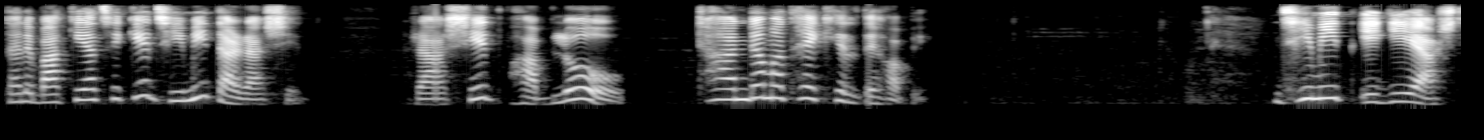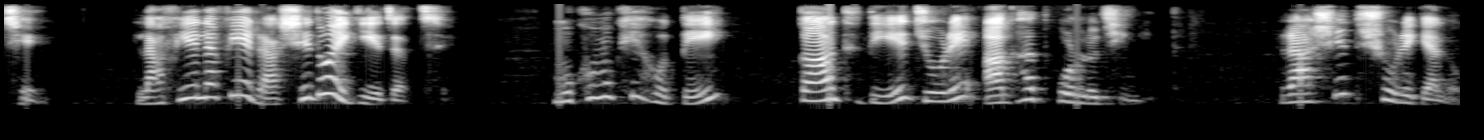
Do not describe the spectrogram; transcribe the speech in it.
তাহলে বাকি আছে কে? ঝিমিত আর রাশেদ। রাশেদ ভাবলো, ঠান্ডা মাথায় খেলতে হবে। ঝিমিত এগিয়ে আসছে। লাফিয়ে লাফিয়ে রাশেদও এগিয়ে যাচ্ছে। মুখোমুখি হতেই কাঁধ দিয়ে জোরে আঘাত করল ঝিমিত। রাশেদ সরে গেল।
